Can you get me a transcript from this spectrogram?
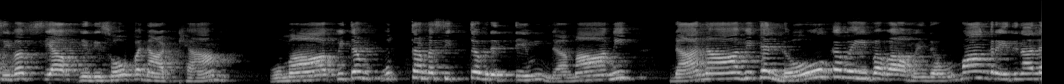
சிவஸ்யாப்யதி சோபநாட்யாம் உமாபிதம் உத்தம சித்த விருத்தியும் நமாமி நானாவித லோக வைபவாம் இந்த உமாங்கிற இதனால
